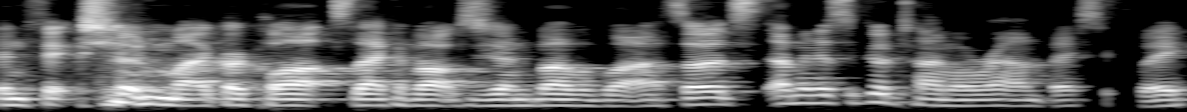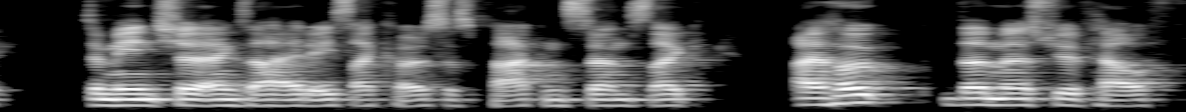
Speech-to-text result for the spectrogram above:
infection, microclots, lack of oxygen, blah, blah, blah. So it's, I mean, it's a good time around, basically. Dementia, anxiety, psychosis, Parkinson's. Like, I hope the Ministry of Health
